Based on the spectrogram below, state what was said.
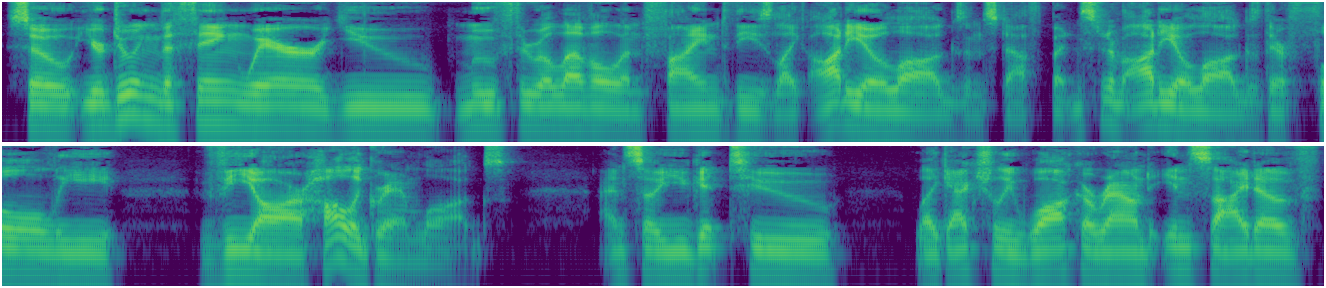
so you're doing the thing where you move through a level and find these like audio logs and stuff, but instead of audio logs, they're fully VR hologram logs. And so you get to like actually walk around inside of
